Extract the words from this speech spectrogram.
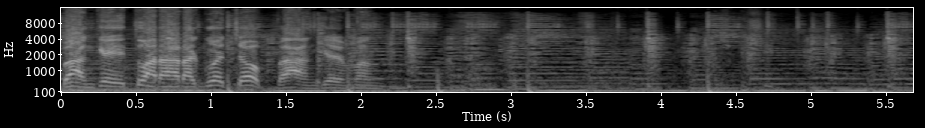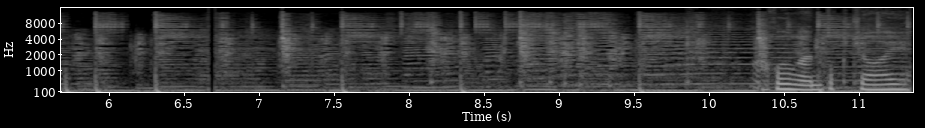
Bangke itu arah-arah gua, Cop. Bangke emang. Aku ngantuk coy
